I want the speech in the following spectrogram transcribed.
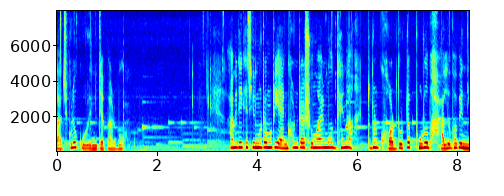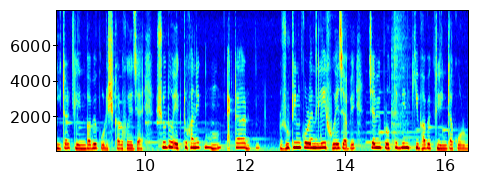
কাজগুলো করে নিতে পারব। আমি দেখেছি মোটামুটি এক ঘণ্টার সময়ের মধ্যে না তোমার ঘরদোরটা পুরো ভালোভাবে নিট আর ক্লিনভাবে পরিষ্কার হয়ে যায় শুধু একটুখানি একটা রুটিন করে নিলেই হয়ে যাবে যে আমি প্রত্যেক দিন কীভাবে ক্লিনটা করব।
